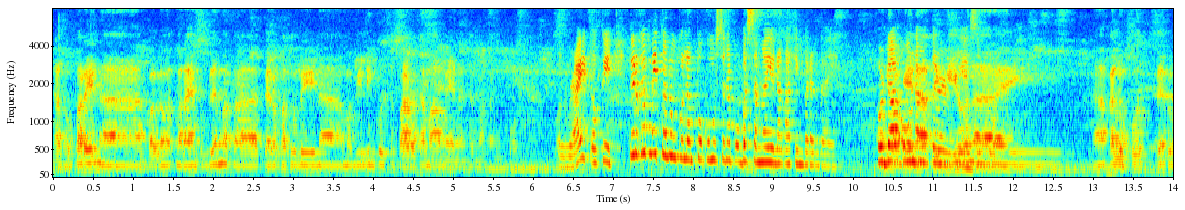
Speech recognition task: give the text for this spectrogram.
laban pa rin. ah, bagamat maraming problema, pa, pero patuloy na maglilingkod sa para sa mamamayan ng San Rafael po. Alright, okay. Pero kap, may tanong ko lang po, kumusta na po ba sa ngayon ang ating barangay? For the unang term. Yes, opo. ay nakakalungkot, pero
